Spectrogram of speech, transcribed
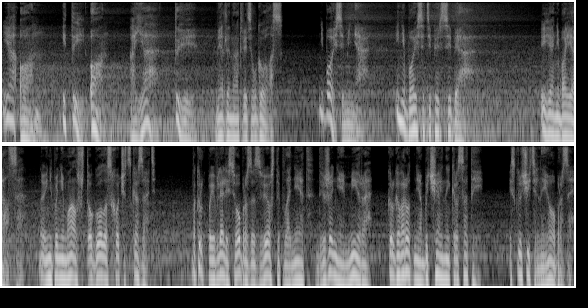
Я он, и ты он, а я ты, медленно ответил голос. Не бойся меня, и не бойся теперь себя. И я не боялся, но и не понимал, что голос хочет сказать. Вокруг появлялись образы звезд и планет, движения мира, круговорот необычайной красоты. Исключительные образы.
